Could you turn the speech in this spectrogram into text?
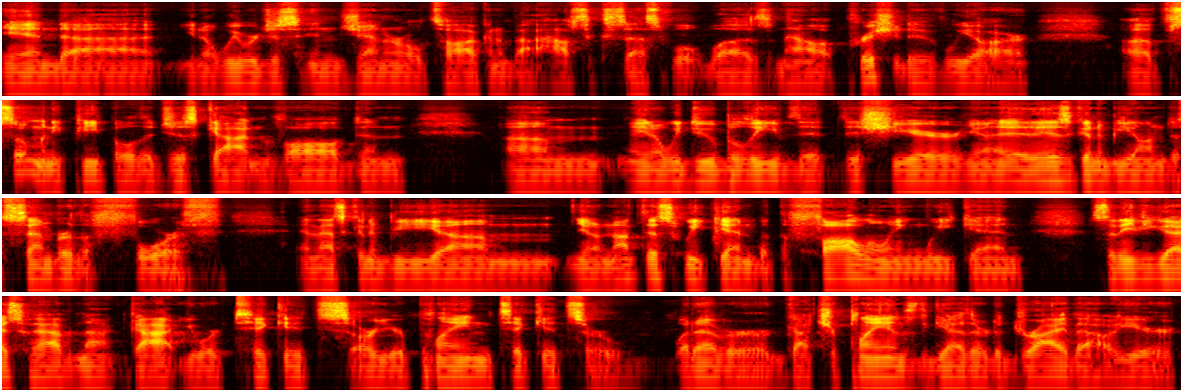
and uh, you know we were just in general talking about how successful it was and how appreciative we are of so many people that just got involved and um, you know, we do believe that this year, you know, it is going to be on December the 4th. And that's going to be, um, you know, not this weekend, but the following weekend. So, any of you guys who have not got your tickets or your plane tickets or whatever, or got your plans together to drive out here,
